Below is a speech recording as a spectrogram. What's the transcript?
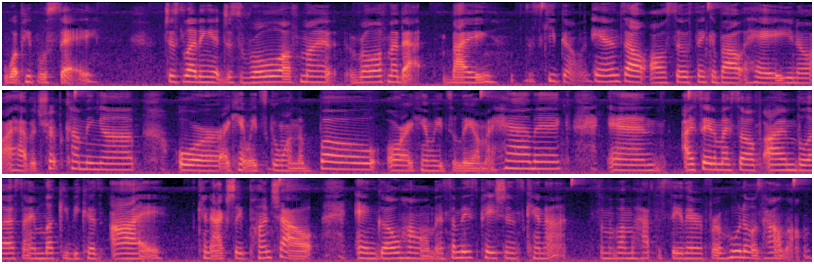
what people say just letting it just roll off my roll off my back by just keep going. And I'll also think about, hey, you know, I have a trip coming up, or I can't wait to go on the boat, or I can't wait to lay on my hammock. And I say to myself, I'm blessed, I'm lucky because I can actually punch out and go home. And some of these patients cannot. Some of them have to stay there for who knows how long.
